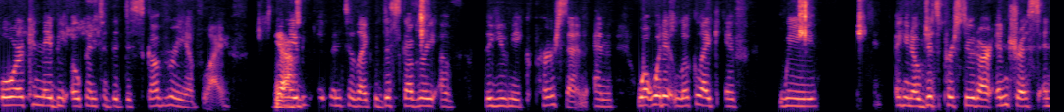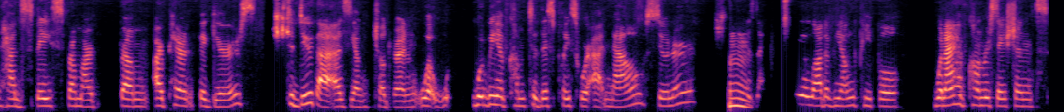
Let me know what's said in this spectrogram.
Or can they be open to the discovery of life? Yeah. maybe open to like the discovery of the unique person? And what would it look like if we you know just pursued our interests and had space from our from our parent figures to do that as young children what would we have come to this place we're at now sooner mm. because i see a lot of young people when i have conversations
